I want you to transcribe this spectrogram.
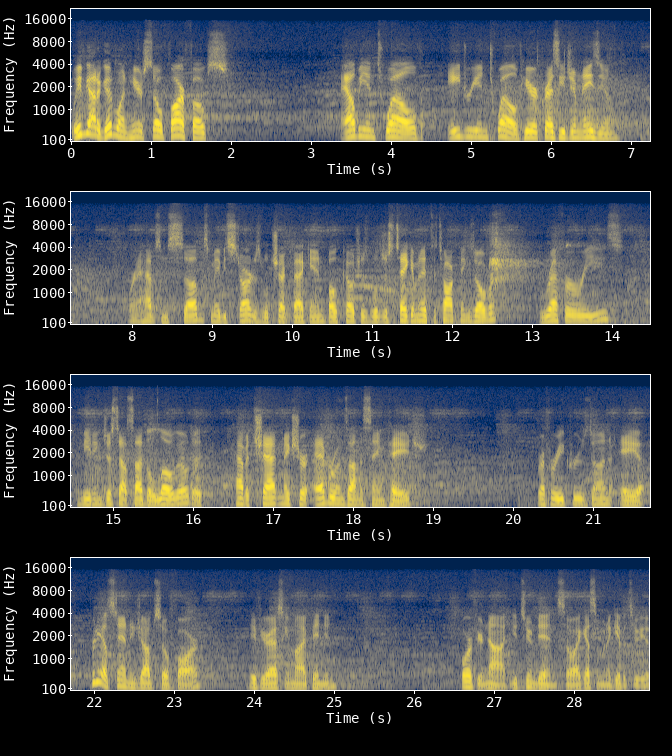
We've got a good one here so far, folks. Albion 12, Adrian 12 here at Kresge Gymnasium. We're going to have some subs, maybe starters will check back in. Both coaches will just take a minute to talk things over. Referees meeting just outside the logo to have a chat and make sure everyone's on the same page. Referee crew's done a pretty outstanding job so far, if you're asking my opinion. Or if you're not, you tuned in, so I guess I'm going to give it to you.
